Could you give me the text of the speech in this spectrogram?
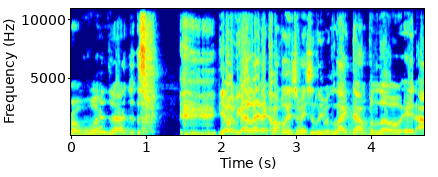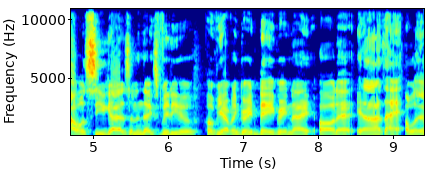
Bro, what did I just... Yo, if you guys like that compilation, make sure to leave a like down below. And I will see you guys in the next video. Hope you're having a great day, great night, all that. You know what I'm saying?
